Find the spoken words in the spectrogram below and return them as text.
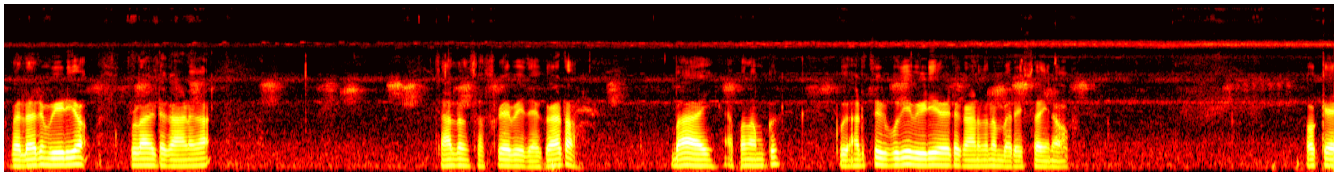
അപ്പോൾ എല്ലാവരും വീഡിയോ ഫുള്ളായിട്ട് കാണുക. ചാനൽ സബ്സ്ക്രൈബ് ചെയ്തേക്കുക കേട്ടോ. ബായ് അപ്പോൾ നമുക്ക് അടുത്തൊരു പുതിയ വീഡിയോ ആയിട്ട് കാണുന്നിടം വരെ സൈൻ ഓഫ് ഓക്കെ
